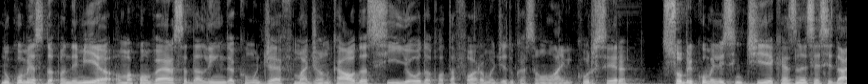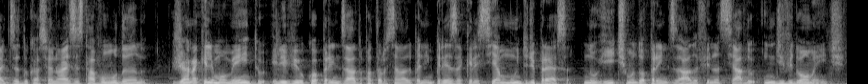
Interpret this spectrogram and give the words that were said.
No começo da pandemia, uma conversa da Linda com o Jeff Calda, CEO da plataforma de educação online Coursera, sobre como ele sentia que as necessidades educacionais estavam mudando. Já naquele momento, ele viu que o aprendizado patrocinado pela empresa crescia muito depressa, no ritmo do aprendizado financiado individualmente.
